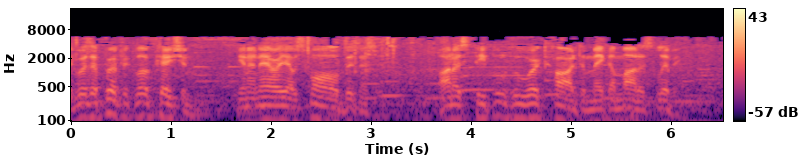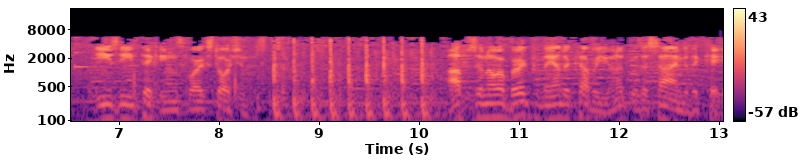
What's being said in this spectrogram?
It was a perfect location in an area of small businesses, honest people who worked hard to make a modest living, easy pickings for extortionists. Officer Norberg from the undercover unit was assigned to the case.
